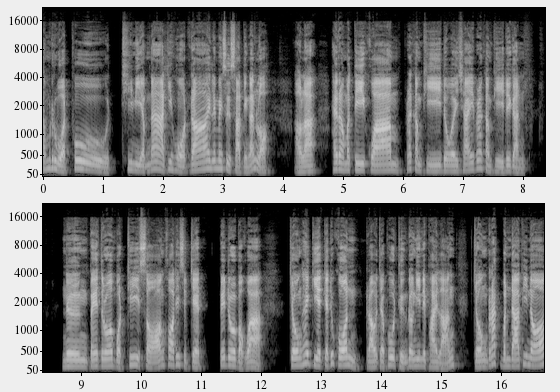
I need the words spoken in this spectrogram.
ตำรวจผู้ที่มีอำนาจที่โหดร้ายและไม่ซื่อสัตย์อย่างนั้นเหรอ เอาละให้เรามาตีความพระคัมภีร์โดยใช้พระคัมภีร์ด้วยกัน 1. เปโตรบทที่ 2 ข้อที่ 17 เปโตรบอกว่า จงให้เกียรติแก่ทุกคน เราจะพูดถึงเรื่องนี้ในภายหลัง จงรักบรรดาพี่น้อง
